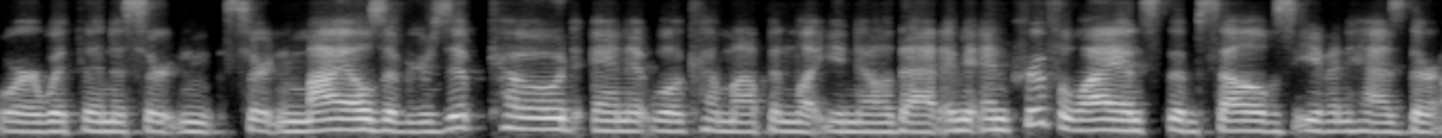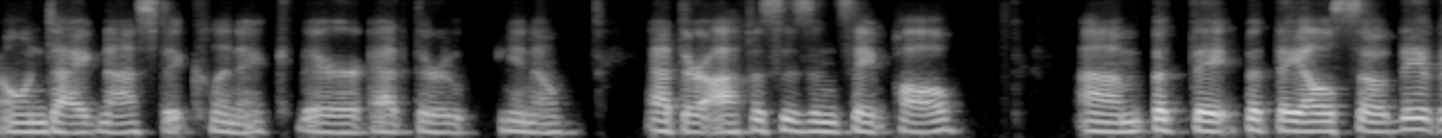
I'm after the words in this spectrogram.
or within a certain certain miles of your zip code and it will come up and let you know that. I mean, and proof alliance themselves even has their own diagnostic clinic there at their you know at their offices in st paul um, but they but they also they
